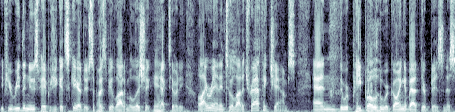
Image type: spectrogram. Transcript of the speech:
if you read the newspapers, you get scared. There's supposed to be a lot of militia Yeah. activity. Well, I ran into a lot of traffic jams, and there were people who were going about their business.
